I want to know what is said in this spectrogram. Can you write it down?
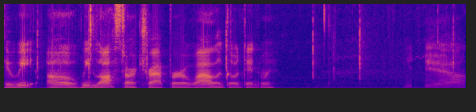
Did we? Oh, we lost our trapper a while ago, didn't we? Yeah.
